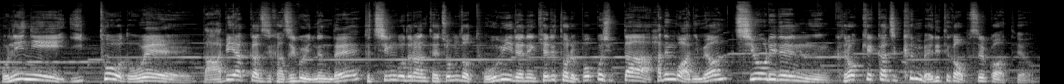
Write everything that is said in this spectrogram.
본인이 이토, 노엘, 나비아까지 가지고 있는데 그 친구들한테 좀 더 도움이 되는 캐릭터를 뽑고 싶다 하는 거 아니면 치오리는 그렇게까지 큰 메리트가 없을 것 같아요.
